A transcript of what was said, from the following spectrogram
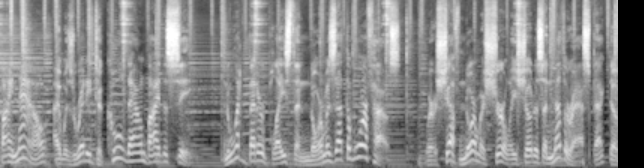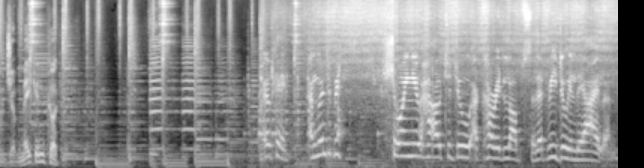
By now, I was ready to cool down by the sea. And what better place than Norma's at the Wharf House, where Chef Norma Shirley showed us another aspect of Jamaican cooking. Okay, I'm going to be showing you how to do a curried lobster that we do in the island.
